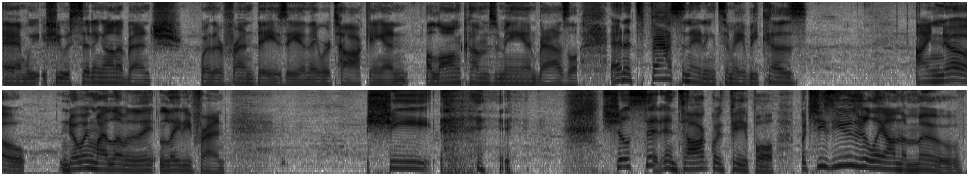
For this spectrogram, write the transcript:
and we she was sitting on a bench with her friend Daisy, and they were talking. And along comes me and Basil, and it's fascinating to me because I know, knowing my lovely lady friend, she. she'll sit and talk with people, but she's usually on the move.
